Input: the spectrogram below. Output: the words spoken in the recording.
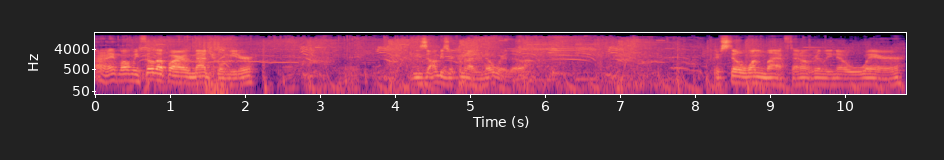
Alright, well, we filled up our magical meter. These zombies are coming out of nowhere, though. There's still one left. I don't really know where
